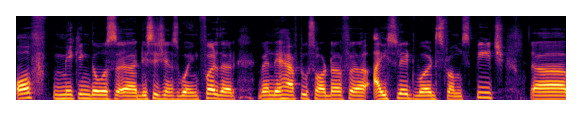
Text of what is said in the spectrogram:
of making those uh, decisions going further when they have to sort of uh, isolate words from speech, uh,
